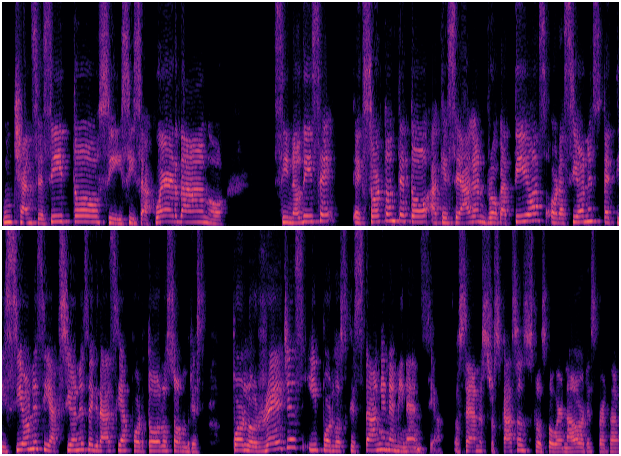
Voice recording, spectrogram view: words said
un chancecito, si, si se acuerdan, o si no dice, exhorto ante todo a que se hagan rogativas, oraciones, peticiones y acciones de gracia por todos los hombres, por los reyes y por los que están en eminencia, o sea, en nuestros casos los gobernadores, ¿verdad?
